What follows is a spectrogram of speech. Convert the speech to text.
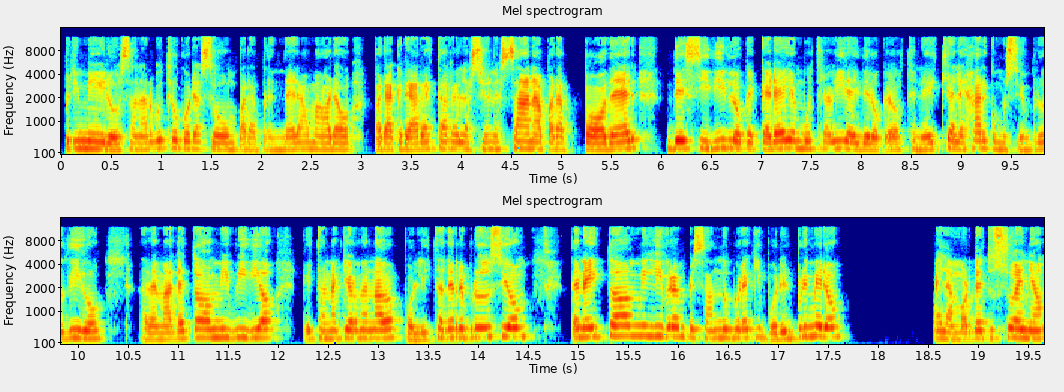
primero, sanar vuestro corazón para aprender a amaros, para crear estas relaciones sanas, para poder decidir lo que queréis en vuestra vida y de lo que os tenéis que alejar, como siempre os digo, además de todos mis vídeos que están aquí ordenados por lista de reproducción, tenéis todos mis libros empezando por aquí, por el primero, el amor de tus sueños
